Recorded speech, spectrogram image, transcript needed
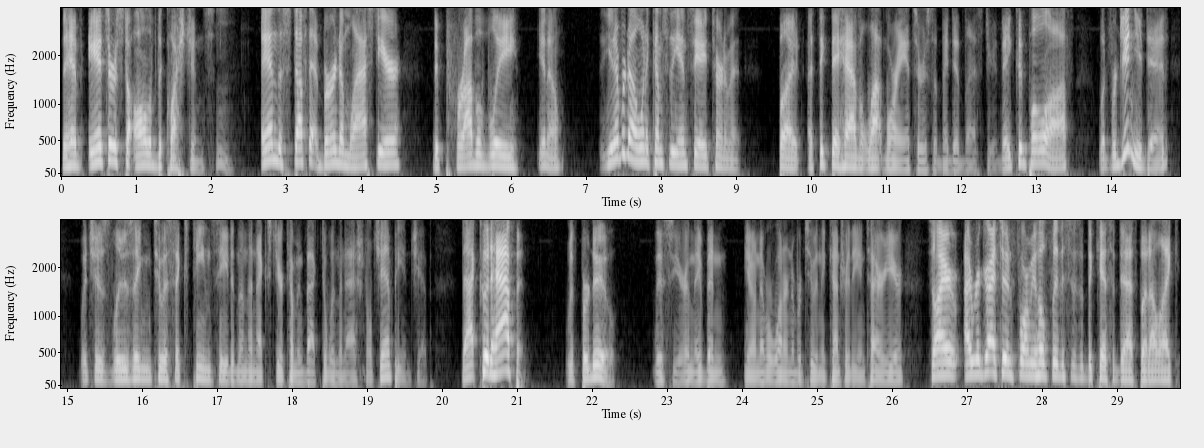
They have answers to all of the questions. Hmm. And the stuff that burned them last year, they probably, you know, you never know when it comes to the NCAA tournament, but I think they have a lot more answers than they did last year. They could pull off what Virginia did, which is losing to a 16 seed and then the next year coming back to win the national championship. That could happen with Purdue this year, and they've been, you know, number one or number two in the country the entire year. So I I regret to inform you. Hopefully this isn't the kiss of death, but I like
